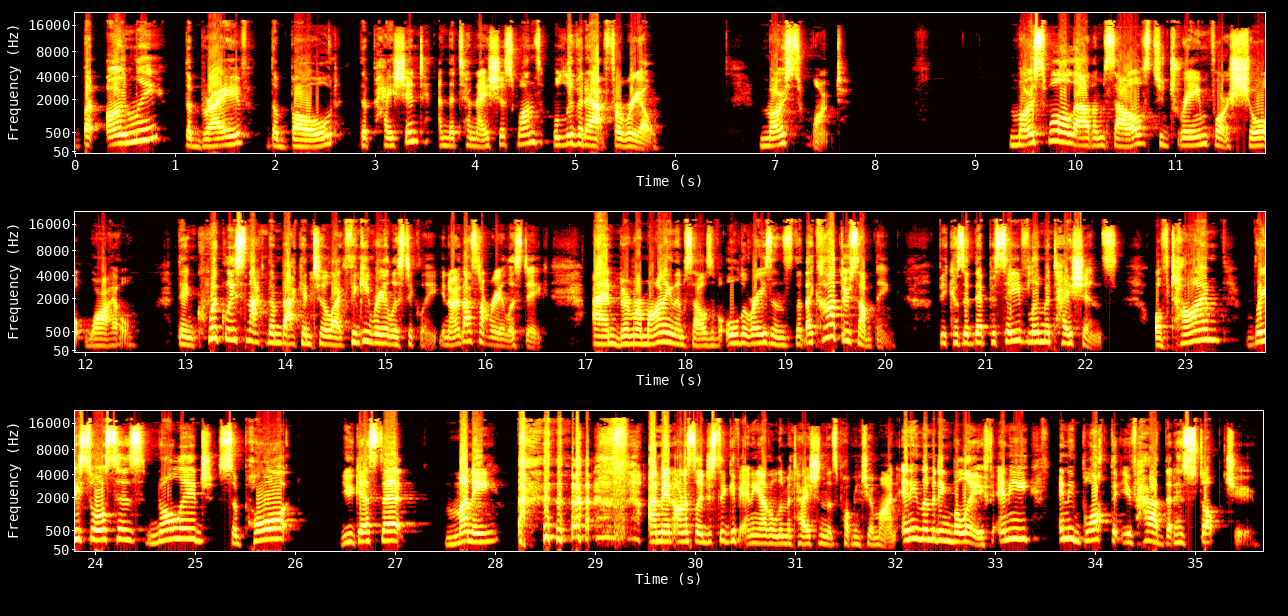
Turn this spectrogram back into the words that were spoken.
But only the brave, the bold, the patient, and the tenacious ones will live it out for real. Most won't. Most will allow themselves to dream for a short while then quickly snack them back into like thinking realistically. You know, that's not realistic. And then reminding themselves of all the reasons that they can't do something because of their perceived limitations of time, resources, knowledge, support. You guessed it, money. I mean, honestly, just think of any other limitation that's popping to your mind, any limiting belief, any any block that you've had that has stopped you.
